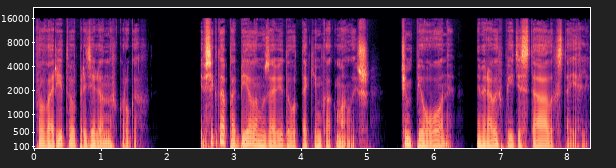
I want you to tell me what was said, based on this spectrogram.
фаворит в определенных кругах. И всегда по-белому завидовал таким, как малыш. Чемпионы, на мировых пьедесталах стояли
